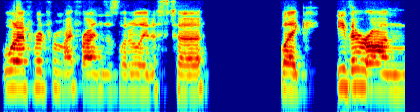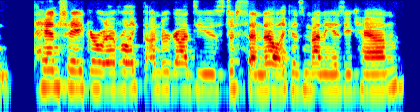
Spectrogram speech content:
what I've heard from my friends is literally just to like either on handshake or whatever like the undergrads use, just send out like as many as you can.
